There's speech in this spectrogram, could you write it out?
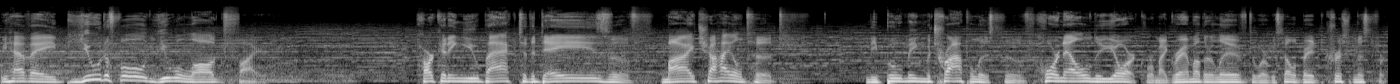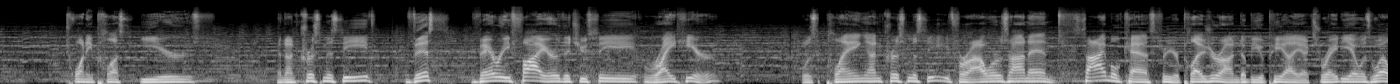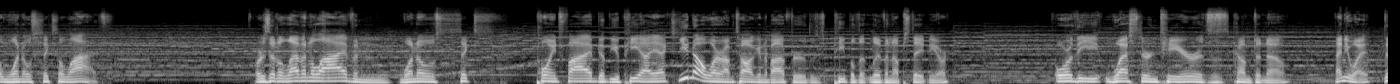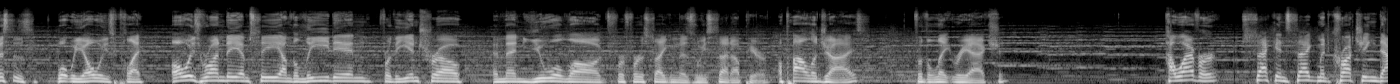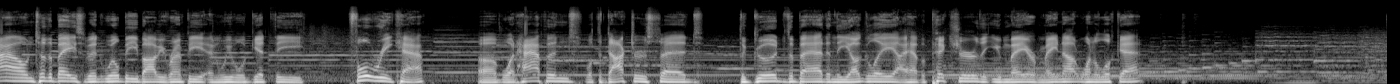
we have a beautiful Yule log fire. Harkening you back to the days of my childhood the booming metropolis of Hornell, New York, where my grandmother lived, where we celebrated Christmas for 20 plus years. And on Christmas Eve, this very fire that you see right here was playing on Christmas Eve for hours on end. Simulcast for your pleasure on WPIX radio as well, 106 Alive. Or is it 11 Alive and 106.5 WPIX? You know where I'm talking about for those people that live in upstate New York or the Western tier, as it's come to know. Anyway, this is what we always play. Always run DMC on the lead in for the intro, and then you will log for first segment as we set up here. Apologize for the late reaction. However, second segment, crutching down to the basement, will be Bobbi Rempe, and we will get the full recap of what happened, what the doctors said, the good, the bad, and the ugly. I have a picture that you may or may not want to look at.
